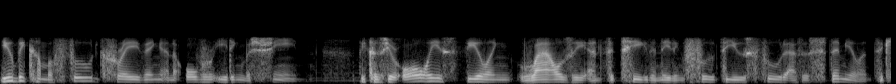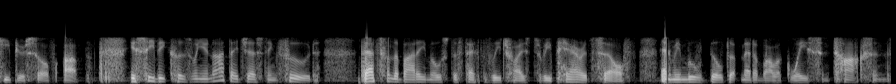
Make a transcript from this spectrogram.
you become a food craving and overeating machine because you're always feeling lousy and fatigued and needing food to use food as a stimulant to keep yourself up. You see, because when you're not digesting food, that's when the body most effectively tries to repair itself and remove built up metabolic waste and toxins.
